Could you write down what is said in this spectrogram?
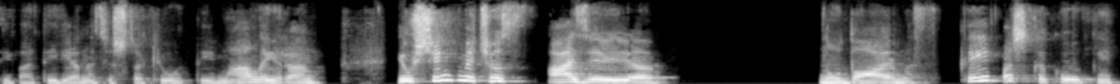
Tai va, tai vienas iš tokių, tai malai yra jau šimtmečius Azijoje naudojimas, kaip aš sakau, kaip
